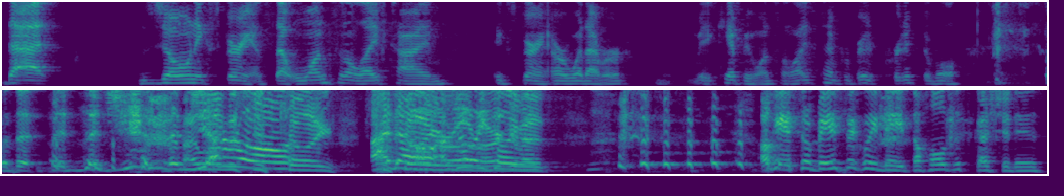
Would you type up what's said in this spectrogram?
that zone experience, that once in a lifetime experience or whatever. It can't be once in a lifetime for predictable. But the the the, the, the I general. That she's killing. She's I know. Killing her I'm really argument. okay, so basically, Nate, the whole discussion is:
